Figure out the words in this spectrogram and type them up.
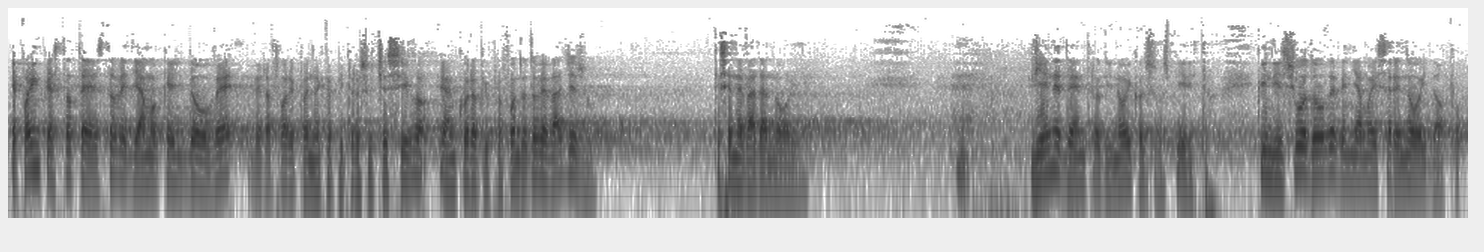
E poi in questo testo vediamo che il dove, verrà fuori poi nel capitolo successivo, è ancora più profondo. Dove va Gesù? Che se ne va da noi. Eh, viene dentro di noi col suo spirito. Quindi il suo dove veniamo a essere noi dopo.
